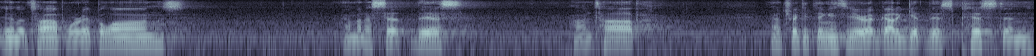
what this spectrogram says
in the top where it belongs. I'm going to set this on top. Now, tricky thing is here, I've got to get this piston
